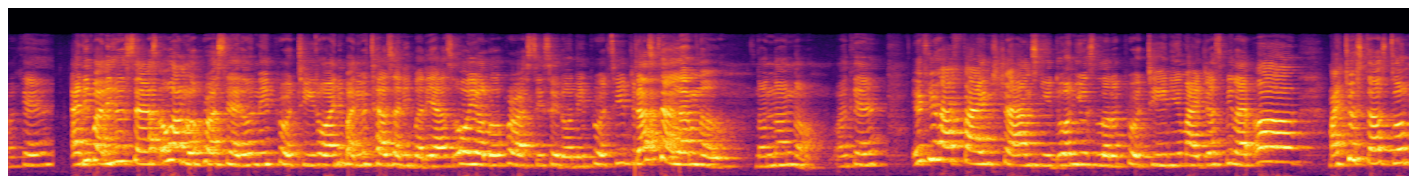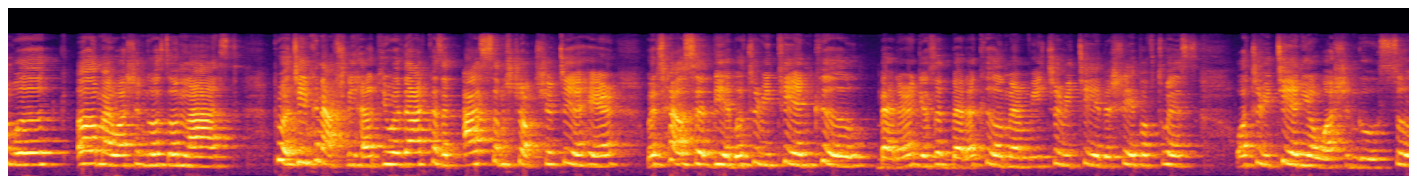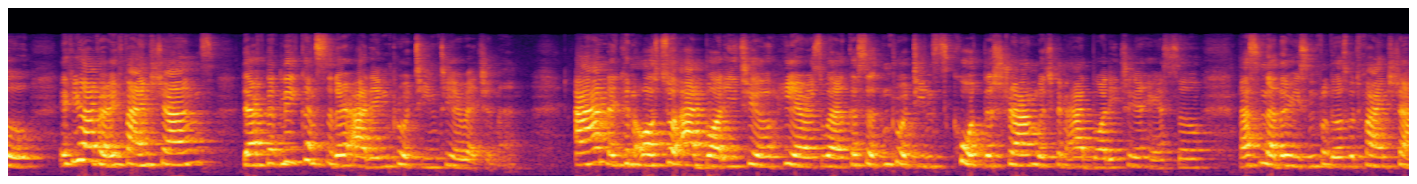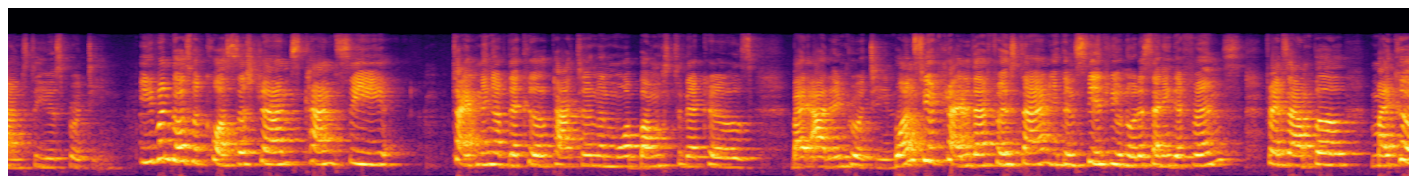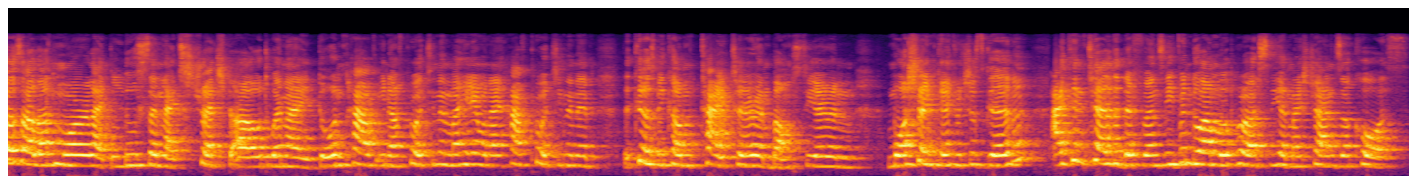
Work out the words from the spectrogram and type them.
Okay? Anybody who says, oh, I'm low porosity, I don't need protein, or anybody who tells anybody else, oh, you're low porosity, so you don't need protein, just tell them no. No, no, no. Okay? If you have fine strands and you don't use a lot of protein, you might just be like, oh, my twisters don't work, oh, my wash and goes don't last. Protein can actually help you with that because it adds some structure to your hair which helps it be able to retain curl better, gives it better curl memory to retain the shape of twists or to retain your wash and go. So if you have very fine strands, definitely consider adding protein to your regimen. And it can also add body to your hair as well because certain proteins coat the strand which can add body to your hair. So that's another reason for those with fine strands to use protein. Even those with coarser strands can see tightening of their curl pattern and more bounce to their curls by adding protein. Once you've tried it that first time, you can see if you notice any difference. For example, my curls are a lot more like loose and like stretched out when I don't have enough protein in my hair. When I have protein in it, the curls become tighter and bouncier and more shrinkage, which is good. I can tell the difference even though I'm low porosity and my strands are coarse.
